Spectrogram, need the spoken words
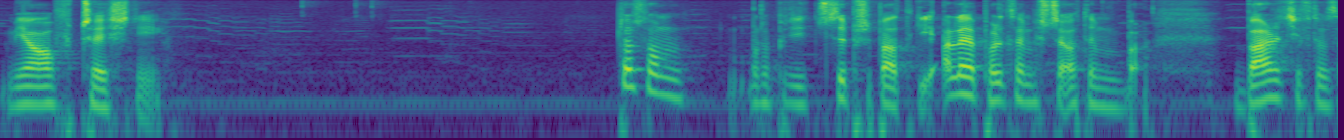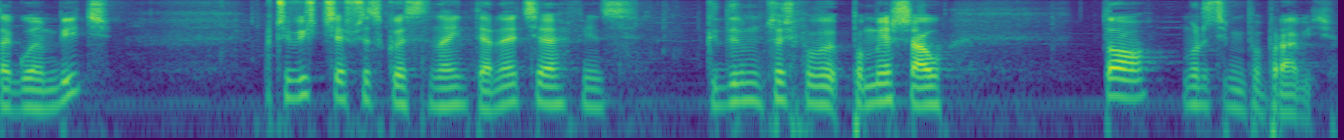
miała wcześniej. To są, można powiedzieć, trzy przypadki, ale polecam jeszcze o tym ba bardziej w to zagłębić. Oczywiście wszystko jest na internecie, więc gdybym coś pomieszał, to możecie mi poprawić.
